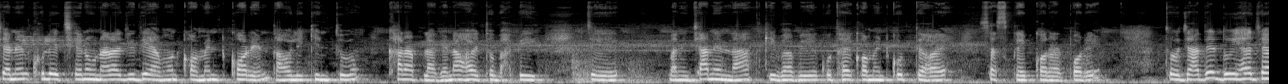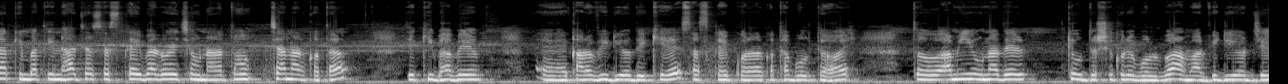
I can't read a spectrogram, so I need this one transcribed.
চ্যানেল খুলেছেন, ওনারা যদি এমন কমেন্ট করেন, তাহলে কিন্তু খারাপ লাগে না, হয়তো ভাবি যে মানে জানেন না কীভাবে, কোথায় কমেন্ট করতে হয় সাবস্ক্রাইব করার পরে। তো যাদের দুই হাজার কিংবা তিন হাজার সাবস্ক্রাইবার রয়েছে, ওনারা তো জানার কথা যে কীভাবে কারও ভিডিও দেখে সাবস্ক্রাইব করার কথা বলতে হয়। তো আমি ওনাদেরকে উদ্দেশ্য করে বলব, আমার ভিডিওর যে,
